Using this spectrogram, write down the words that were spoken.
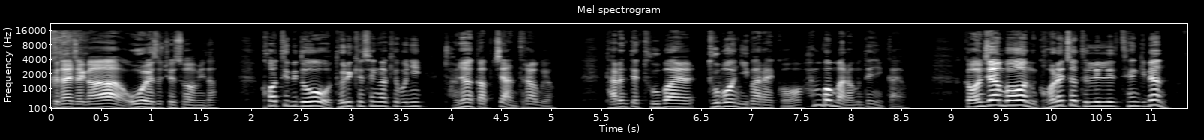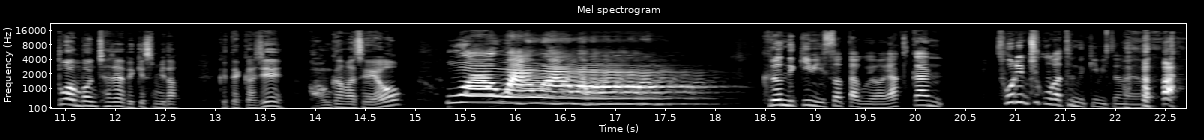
그날 제가 오해해서 죄송합니다. 커트비도 돌이켜 생각해보니 전혀 아깝지 않더라고요. 다른 때 두 발, 두 번 이발할 거 한 번만 하면 되니까요. 그 언제 한번 거래처 들릴 일 생기면 또 한 번 찾아뵙겠습니다. 그때까지 건강하세요. 그런 느낌이 있었다고요. 약간 소림 축구 같은 느낌 있잖아요.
